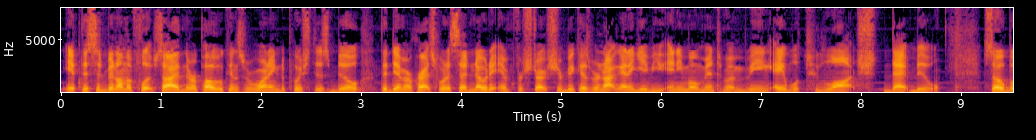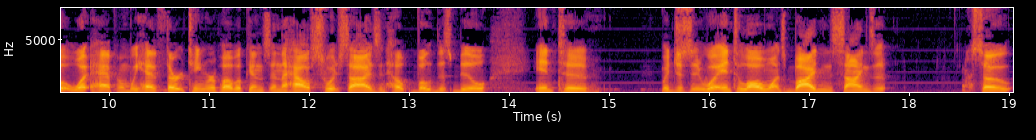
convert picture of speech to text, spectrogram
If this had been on the flip side and the Republicans were wanting to push this bill, the Democrats would have said no to infrastructure because we're not going to give you any momentum in being able to launch that bill. So, but what happened? We had 13 Republicans in the House switch sides and help vote this bill into but just well into law once Biden signs it. So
